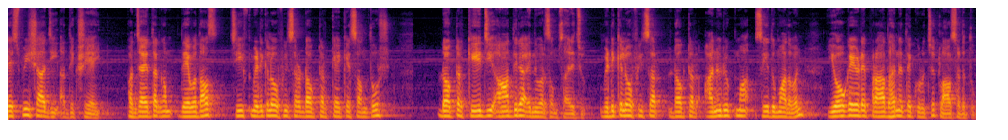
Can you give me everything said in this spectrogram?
Reshmi Shaji അധ്യക്ഷയായി. പഞ്ചായത്ത് അംഗം Devadas chief medical officer doctor K K Santhosh doctor K G Athira എന്നിവർ സംസാരിച്ചു. Medical officer doctor Anurukma Sethumadhavan യോഗയുടെ പ്രാധാന്യത്തെക്കുറിച്ച് ക്ലാസ് എടുത്തു.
